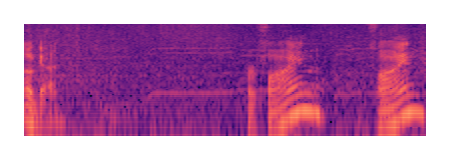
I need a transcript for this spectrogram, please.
Oh god. We're fine. Fine.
